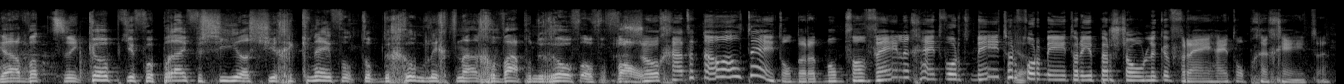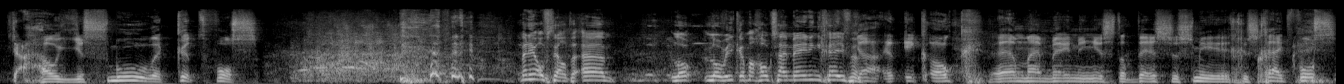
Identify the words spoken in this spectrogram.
Ja, wat eh, koop je voor privacy als je gekneveld op de grond ligt na een gewapende roofoverval? Zo gaat het nou altijd. Onder het mom van veiligheid wordt meter Ja. voor meter je persoonlijke vrijheid opgegeten. Ja, hou je smoel, eh, kutvos. Meneer Opstelten, ehm Lo Loïke mag ook zijn mening geven. Ja, en ik ook. Mijn mening is dat deze smerige scheidvos...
